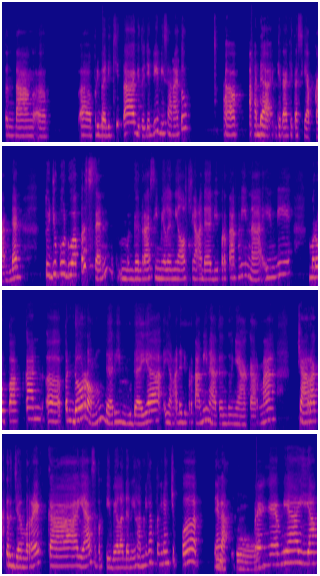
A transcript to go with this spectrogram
tentang uh, uh, pribadi kita gitu. Jadi di sana itu uh, ada kita kita siapkan. Dan 72% generasi milenials yang ada di Pertamina ini merupakan uh, pendorong dari budaya yang ada di Pertamina tentunya. Karena cara kerja mereka ya seperti Bella dan Ilham ini kan pengen yang cepet ya nggak Betul. pengennya yang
